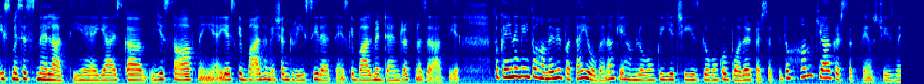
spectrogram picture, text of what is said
اس میں سے اسمیل آتی ہے یا اس کا یہ صاف نہیں ہے یا اس کے بال ہمیشہ گریسی رہتے ہیں، اس کے بال میں ڈینڈرف نظر آتی ہے۔ تو کہیں نہ کہیں تو ہمیں بھی پتہ ہی ہوگا نا کہ ہم لوگوں کو یہ چیز، لوگوں کو بادر کر سکتی، تو ہم کیا کر سکتے ہیں اس چیز میں؟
